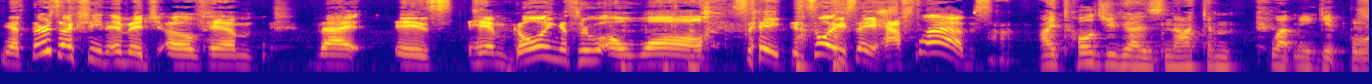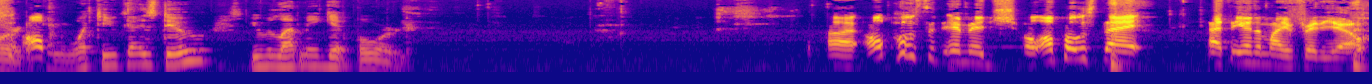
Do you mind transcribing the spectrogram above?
Yeah, there's actually an image of him that is him going through a wall saying, did somebody say half slabs? I told you guys not to let me get bored. Oh. And what do you guys do? You let me get bored. Uh, I'll post an image. Well, I'll post that at the end of my video.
